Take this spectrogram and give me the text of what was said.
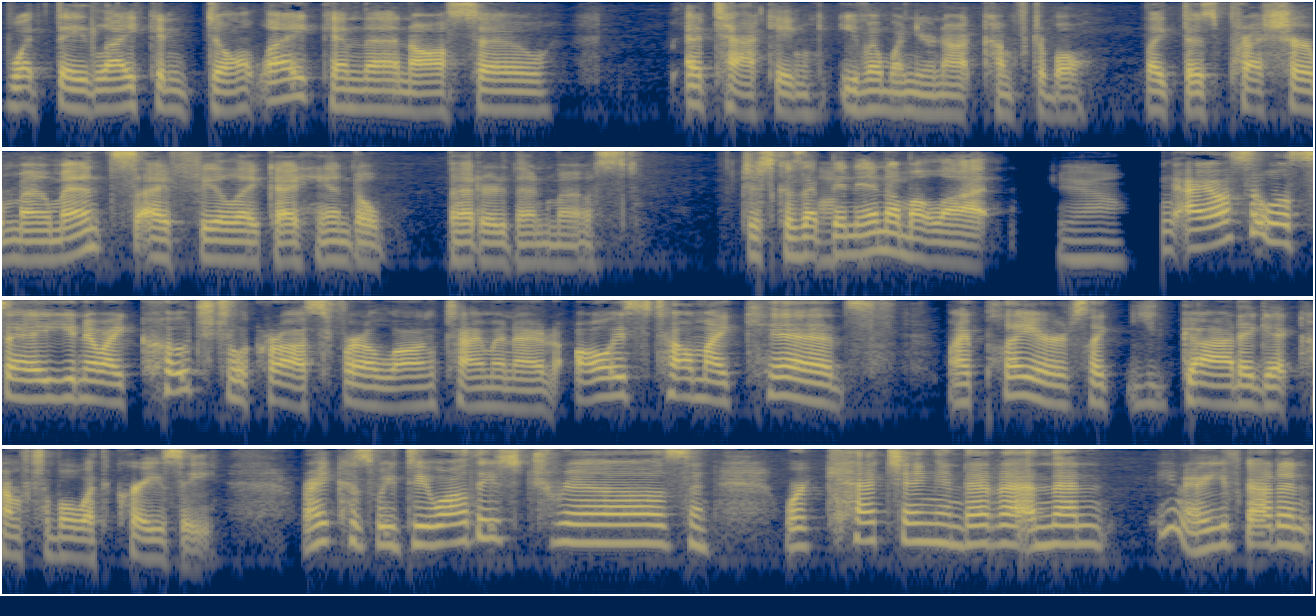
what they like and don't like, and then also attacking even when you're not comfortable. Like those pressure moments, I feel like I handle better than most just because I've been in them a lot. Yeah. I also will say, you know, I coached lacrosse for a long time and I'd always tell my kids, my players, like, you got to get comfortable with crazy, right? Because we do all these drills and we're catching and da, da, and then, you know, you've got an,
